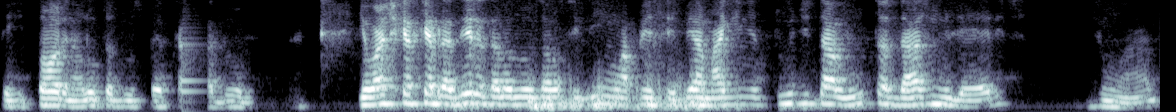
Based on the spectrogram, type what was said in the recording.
território, na luta dos pescadores. Eu acho que as quebradeiras elas nos auxiliam a perceber a magnitude da luta das mulheres, de um lado,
